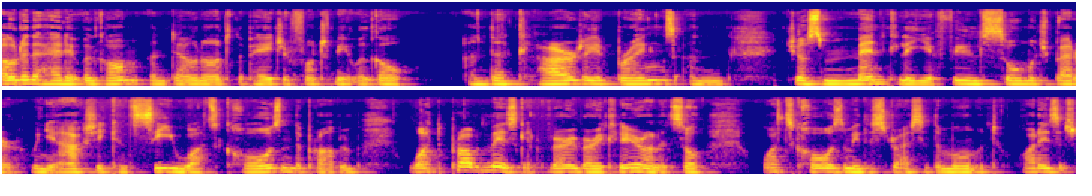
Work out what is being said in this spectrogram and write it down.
out of the head it will come and down onto the page in front of me it will go. And the clarity it brings and just mentally you feel so much better when you actually can see what's causing the problem. What the problem is, get very, very clear on it. So what's causing me the stress at the moment? What is it?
